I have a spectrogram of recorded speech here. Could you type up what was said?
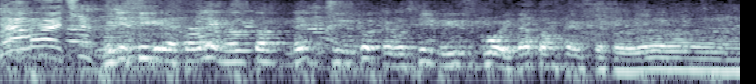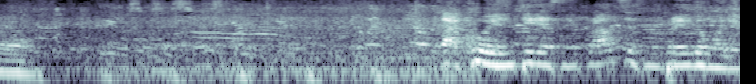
Давайте. Мы здесь Игоря оставляем, и он там, знаете, через год, как вот фильм «Изгой», да, Том Хэнкс такой. Какой интересный процесс мы придумали.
